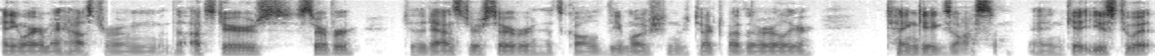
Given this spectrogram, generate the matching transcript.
anywhere in my house from the upstairs server to the downstairs server. That's called vMotion. We talked about that earlier 10 gigs awesome and get used to it.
